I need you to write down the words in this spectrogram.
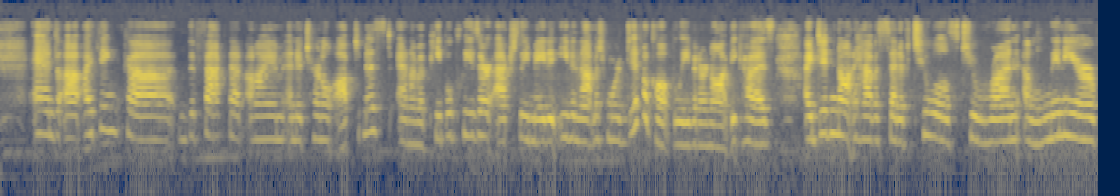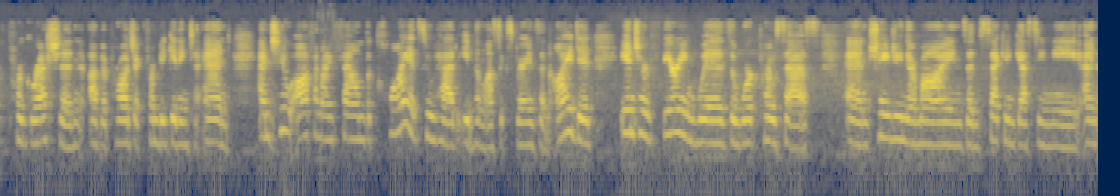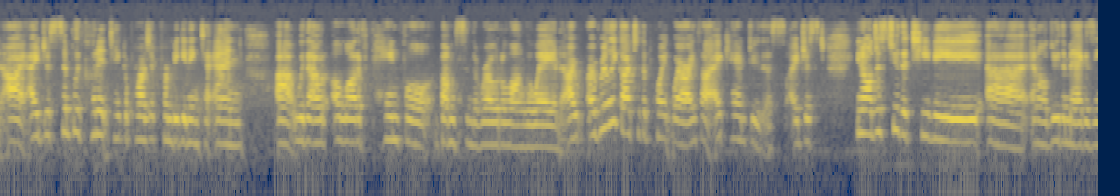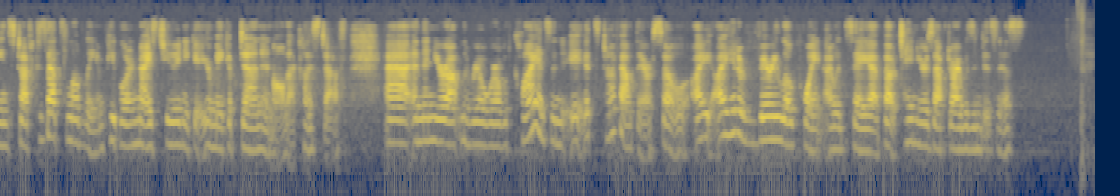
And uh, I think uh, the fact that I'm an eternal optimist and I'm a people pleaser actually made it even that much more difficult, believe it or not, because I did not have a set of tools to run a linear progression of a project from beginning to end. And too often I found the clients who had even less experience than I did interfering with the work process and changing their minds and second guessing me. And I, I just simply couldn't take a project from beginning to end uh, without a lot of painful bumps in the road along the way. And I, I really got to the point where I thought, I can't do this. I just, you know, I'll just do the TV uh, and I'll do the magazine stuff because that's lovely and people are nice to you and you get your makeup done and all that kind of stuff. Uh, and then you're out in the real world with clients and it, it's tough out there. So I, I hit a very low point, I would say, about 10 years after I was in business.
